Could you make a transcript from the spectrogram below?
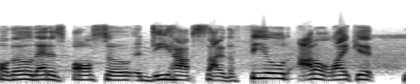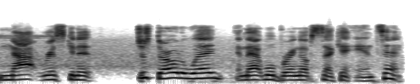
although that is also a D Hop side of the field. I don't like it. Not risking it. Just throw it away, and that will bring up second and 10.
